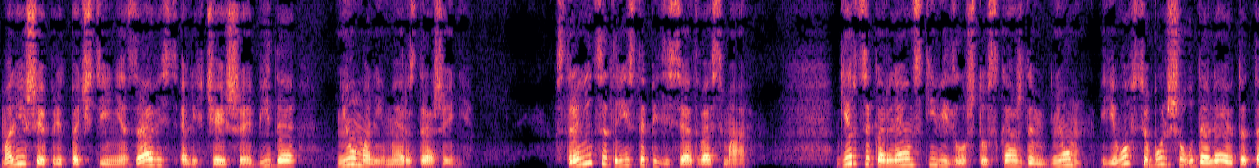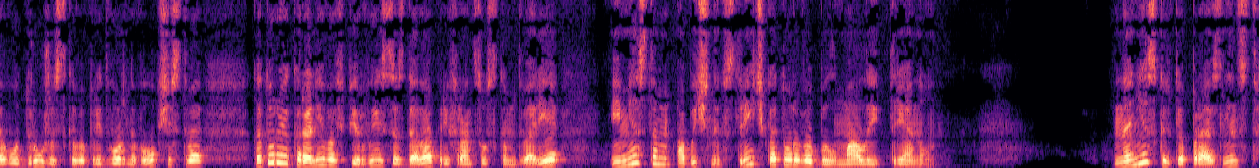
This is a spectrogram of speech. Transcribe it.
малейшее предпочтение – зависть, а легчайшая обида – неумолимое раздражение. Страница 358. Герцог Орлеанский видел, что с каждым днем его все больше удаляют от того дружеского придворного общества, которое королева впервые создала при французском дворе и местом обычных встреч которого был Малый Трианон. На несколько празднеств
